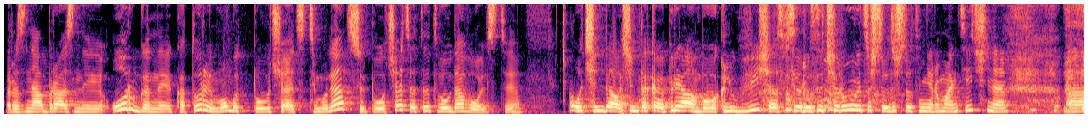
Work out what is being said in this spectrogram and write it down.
разнообразные органы, которые могут получать стимуляцию и получать от этого удовольствие. Очень, да, очень такая преамбула к любви. Сейчас все разочаруются, что это что-то неромантичное. А,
